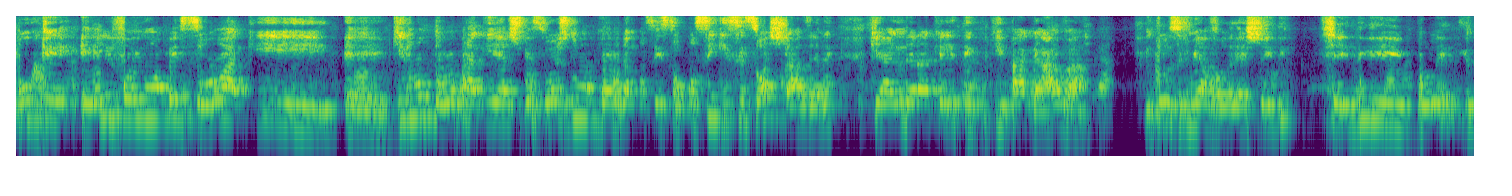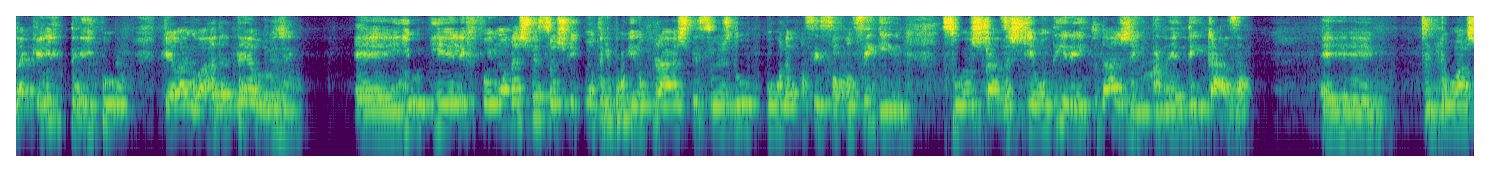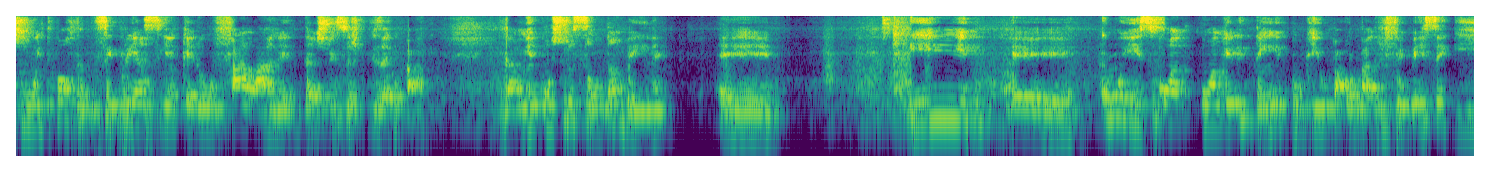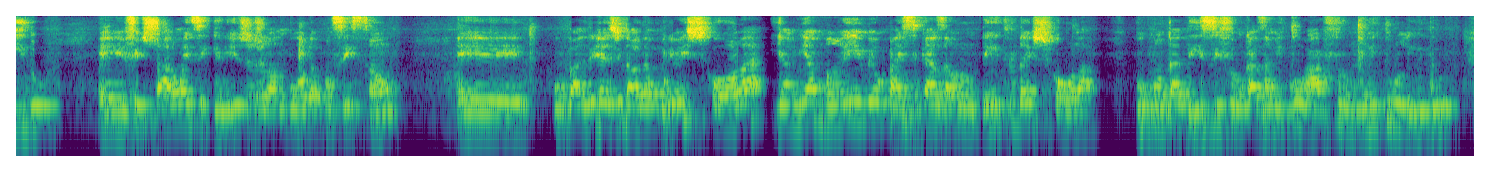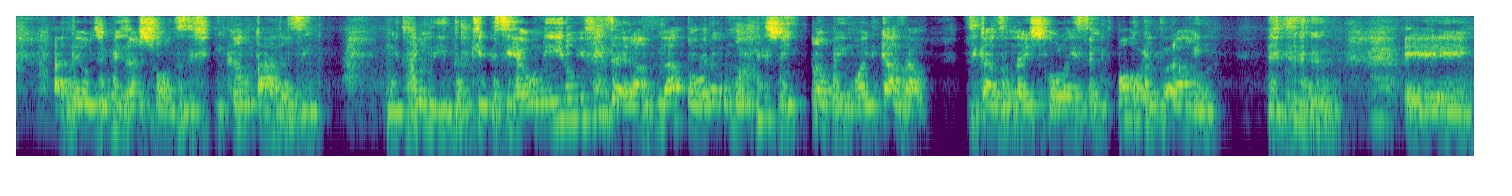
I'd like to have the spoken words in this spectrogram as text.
porque ele foi uma pessoa que, é, que lutou para que as pessoas do Morro da Conceição conseguissem suas casas, né? Que ainda era aquele tempo que pagava. Inclusive, minha avó é cheia de, cheia de boletim daquele tempo que ela guarda até hoje. É, e, e, ele foi uma das pessoas que contribuíram para as pessoas do Morro da Conceição conseguirem suas casas, que é um direito da gente, né? Ter casa. É, então, eu acho muito importante, sempre assim eu quero falar né, das pessoas que fizeram parte da minha construção também, né? É, e é, com isso, com, a, com, aquele tempo que o, o padre foi perseguido, é, fecharam as igrejas lá no Morro da Conceição, é, o padre Reginaldo abriu a escola e a minha mãe e meu pai se casaram dentro da escola por conta disso. E foi um casamento afro, muito lindo. Até hoje eu vejo as fotos e fico encantada, assim, muito bonito. Que eles se reuniram e fizeram a assinatória com um monte de gente também, um monte de casal se casando na escola. Isso é muito importante para mim. é,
